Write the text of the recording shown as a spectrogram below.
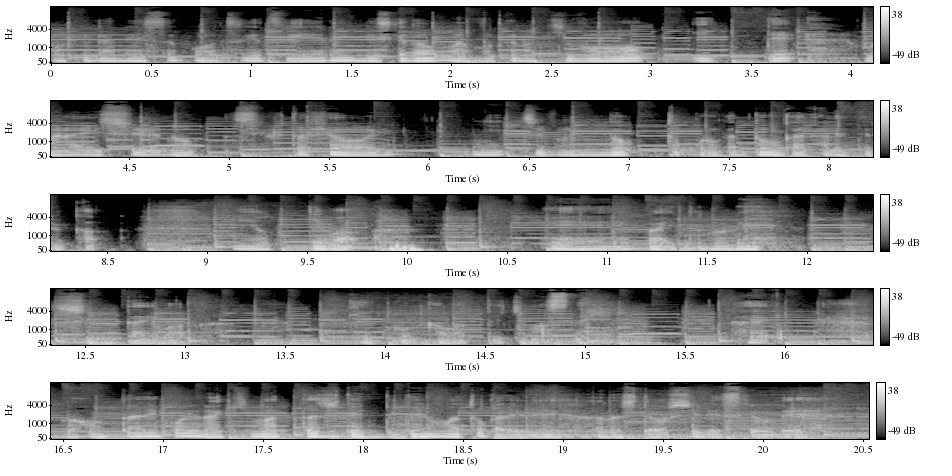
僕がね、そこをつげつげ言えないんですけど、まあ僕の希望を言って、まあ来週のシフト表に自分のところがどう書かれてるかによっては、えー、バイトのね、身体は結構変わっていきますね。はい。まあ、本当はね、こういうのは決まった時点で電話とかでね、話してほしいですけどね。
